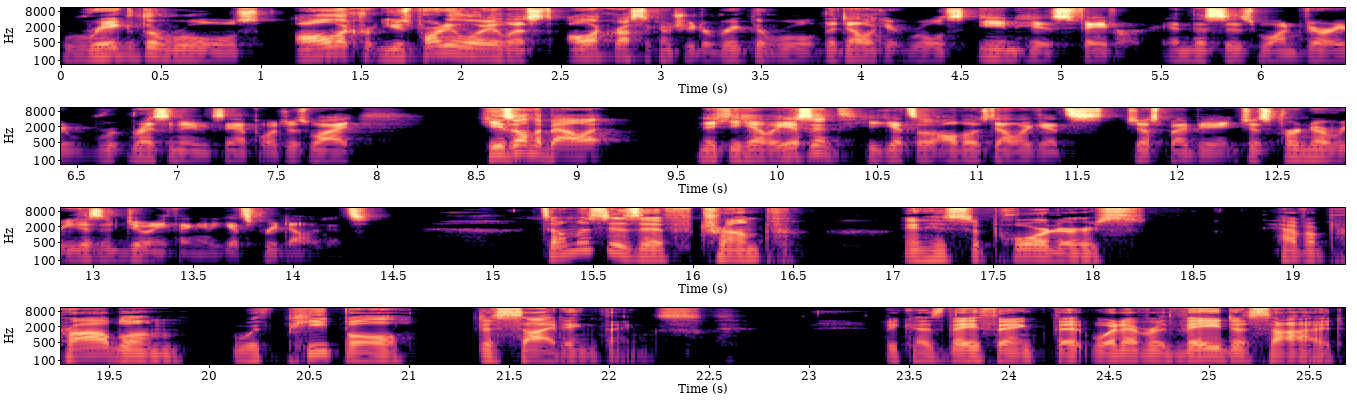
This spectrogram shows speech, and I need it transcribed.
rigged the rules all ac- use party loyalists all across the country to rig the rule the delegate rules in his favor. And this is one very resonant example which is why he's on the ballot Nikki Haley isn't. He gets all those delegates just by being just for no. He doesn't do anything, and he gets free delegates. It's almost as if Trump and his supporters have a problem with people deciding things because they think that whatever they decide,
